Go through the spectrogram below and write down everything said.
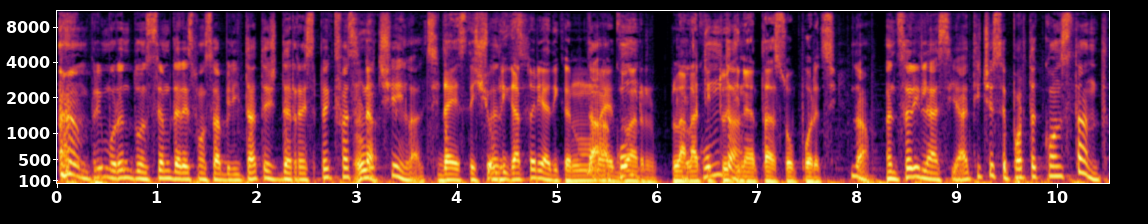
în primul rând, un semn de responsabilitate și de respect față Da. de ceilalți. Dar este și În- obligatorie, adică nu Da, mai e acum- doar la acum latitudinea da. ta să o porți. Da, în țările asiatice se poartă constant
